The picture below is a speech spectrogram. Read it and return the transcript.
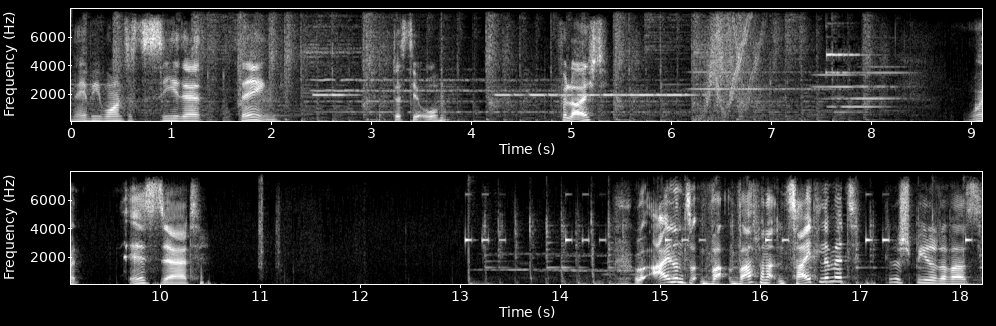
Maybe he wants us to see that thing. Das hier oben? Vielleicht. What is that? 21, wa was? Man hat ein Zeitlimit für das Spiel oder was?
